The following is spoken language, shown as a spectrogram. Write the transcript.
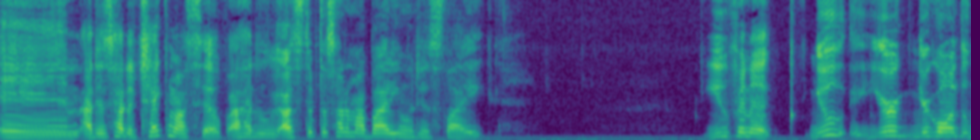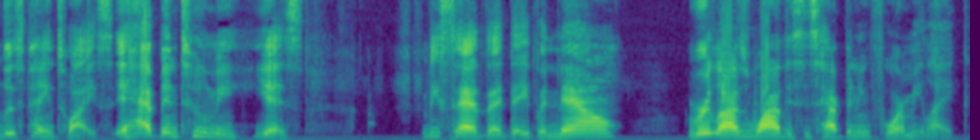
and I just had to check myself. I had to, I stepped outside of my body and was just like, you finna you you're you're going through this pain twice. It happened to me, yes. Be sad that day, but now realize why this is happening for me. Like,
